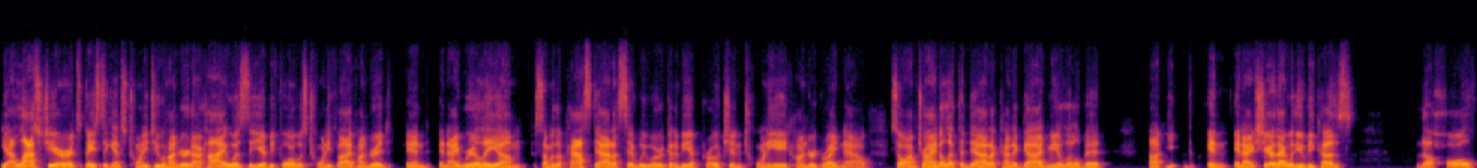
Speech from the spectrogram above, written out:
Yeah, last year it's based against 2,200. Our high was the year before was 2,500, and and I really um, some of the past data said we were going to be approaching 2,800 right now. So I'm trying to let the data kind of guide me a little bit. Uh, and and I share that with you because the whole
